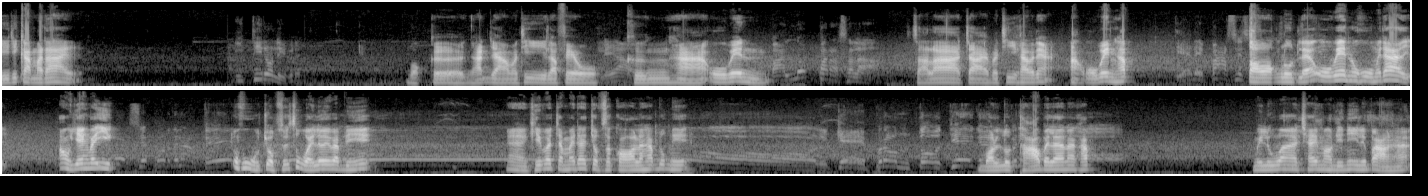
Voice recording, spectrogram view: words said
ดีที่กลับมาได้บอกเกอร์งัดยาวมาที่ลาเฟลคึงหาโอเว่นซาร่าจ่ายมาที่ครวะเนี่ยอ้าวโอเว่นครับ ตอกหลุดแล้วโอเว่นโอ้โหไม่ได้ เอ้าแย่งได้อีกโอ้โหจบสวยๆเลยแบบนี้แหมคิดว่าจะไม่ได้จบสกอร์แล้วครับลูกนี้ บอลหลุดเท้าไปแล้วนะครับ ไม่รู้ว่าใช่มาลดินี่หรือเปล่านะฮะ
